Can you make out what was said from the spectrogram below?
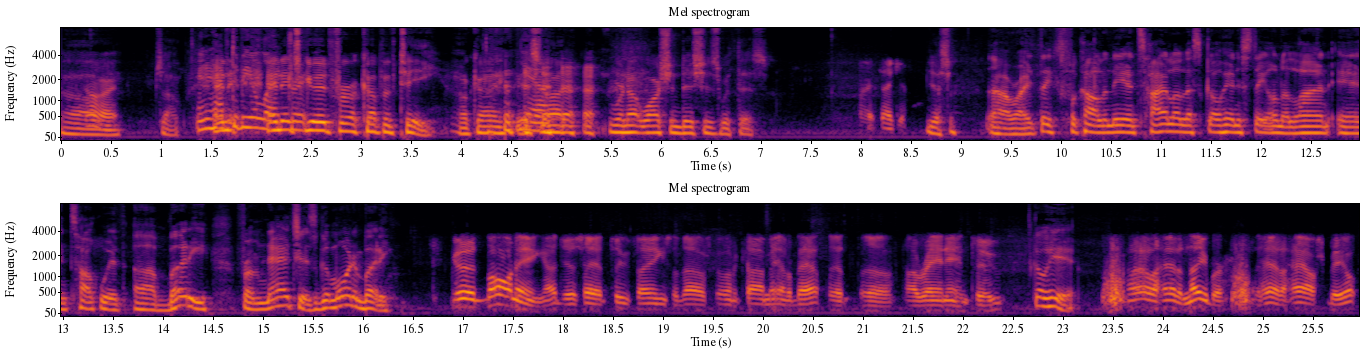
All right. So And it has to be electric. And it's good for a cup of tea. Okay, it's not. We're not washing dishes with this. All right. thank you. Yes, sir. All right. Thanks for calling in, Tyler. Let's go ahead and stay on the line and talk with uh, Buddy from Natchez. Good morning, Buddy. Good morning. I just had two things that I was going to comment about that uh, I ran into. Go ahead. Well, I had a neighbor that had a house built.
